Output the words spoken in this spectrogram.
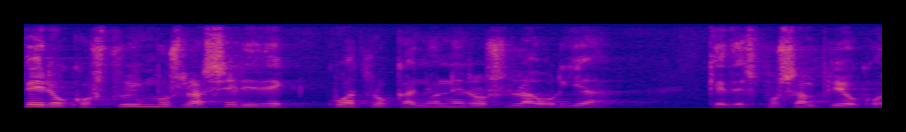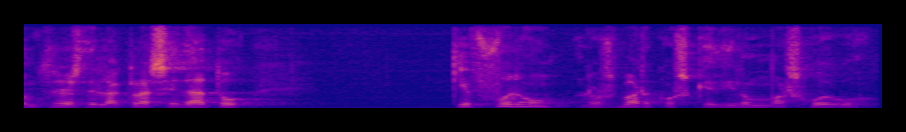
pero construimos la serie de cuatro cañoneros Lauria, que después amplió con tres de la clase Dato, que fueron los barcos que dieron más juego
